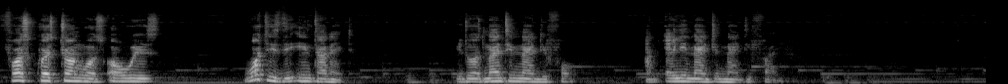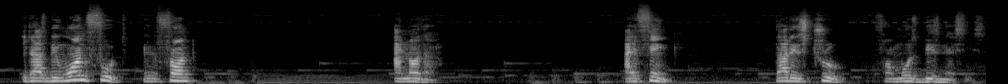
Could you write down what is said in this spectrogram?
First question was always, what is the internet? It was 1994 and early 1995. It has been one foot in front another. I think that is true for most businesses.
